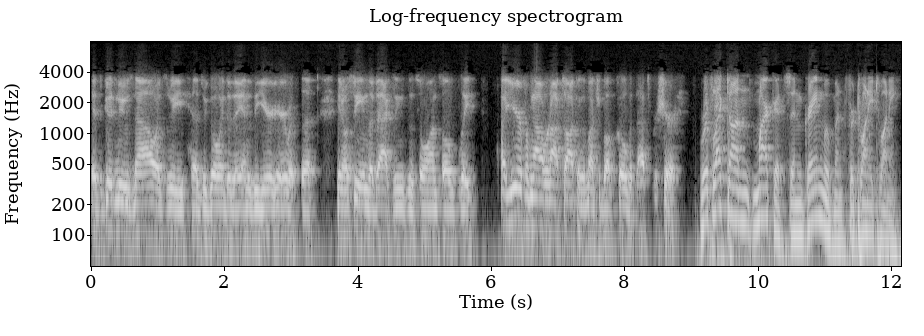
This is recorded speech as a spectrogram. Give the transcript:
it's good news now as we as we go into the end of the year here with the you know seeing the vaccines and so on. So hopefully, a year from now, we're not talking as much about COVID. That's for sure. Reflect on markets and grain movement for 2020.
